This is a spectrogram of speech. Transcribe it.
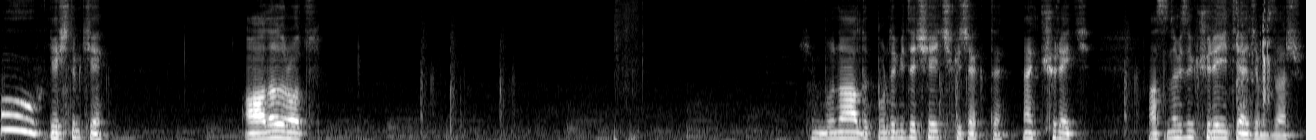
Oo, geçtim ki. Ağla rot. Şimdi bunu aldık. Burada bir de şey çıkacaktı. Ha kürek. Aslında bizim küreğe ihtiyacımız var.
